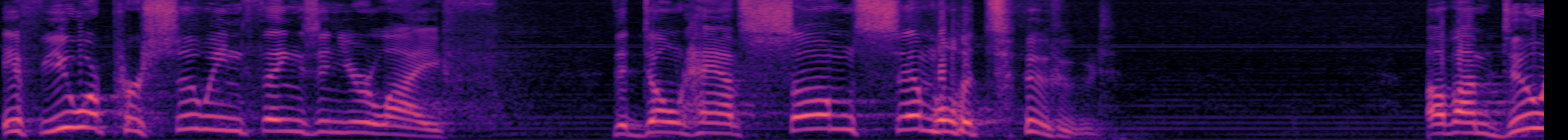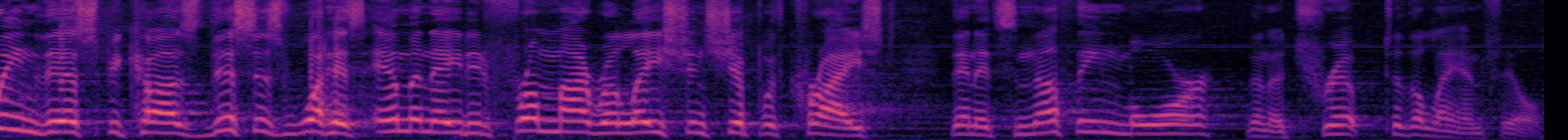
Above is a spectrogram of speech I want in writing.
If you are pursuing things in your life that don't have some similitude of I'm doing this because this is what has emanated from my relationship with Christ, then it's nothing more than a trip to the landfill.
